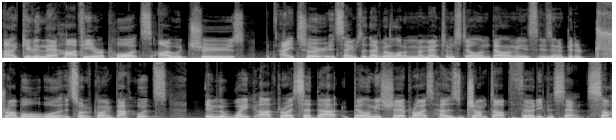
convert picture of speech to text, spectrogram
uh, given their half year reports, I would choose A2. It seems that they've got a lot of momentum still, and Bellamy's is in a bit of trouble, or it's sort of going backwards. In the week after I said that, Bellamy's share price has jumped up 30%. So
